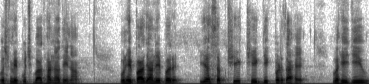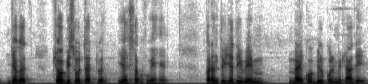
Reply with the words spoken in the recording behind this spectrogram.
उसमें कुछ बाधा न देना। उन्हें पा जाने पर यह सब ठीक ठीक दिख पड़ता है। वही जीव, जगत चौबीसों तत्व यह सब हुए हैं। परंतु यदि वे मैं को बिल्कुल मिटा दे,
